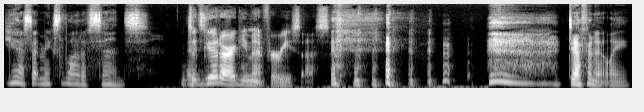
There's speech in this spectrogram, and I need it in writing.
Yes, that makes a lot of sense. It's That's a good a- argument for recess. Definitely.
